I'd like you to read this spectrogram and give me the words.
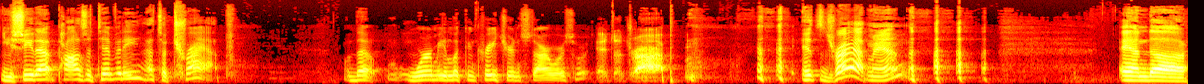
You see that positivity? That's a trap. That wormy looking creature in Star Wars, it's a trap. it's a trap, man. and uh,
